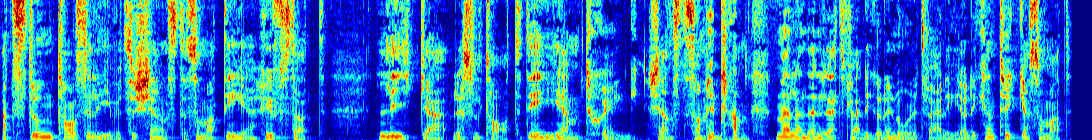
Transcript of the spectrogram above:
att stundtals i livet så känns det som att det är hyfsat lika resultat. Det är jämnt skägg, känns det som ibland, mellan den rättfärdiga och den orättfärdiga. Och det kan tyckas som att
